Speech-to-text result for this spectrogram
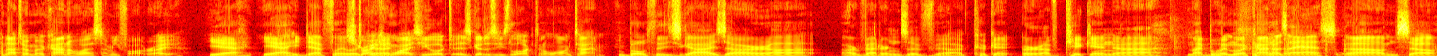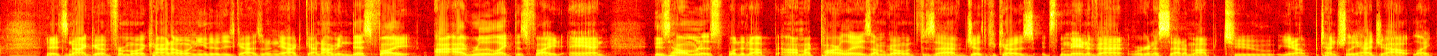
Renato Moicano last time he fought, right? yeah, yeah, he definitely looked Striking good. wise, he looked as good as he's looked in a long time. Both of these guys are uh, are veterans of uh, cooking or of kicking uh, my boy Moicano's ass. Um, so it's not good for Moicano when either of these guys are in the octagon. I mean, this fight, I, I really like this fight, and this is how I'm going to split it up. On my parlays, I'm going with Zav just because it's the main event. We're going to set him up to you know potentially hedge out. Like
